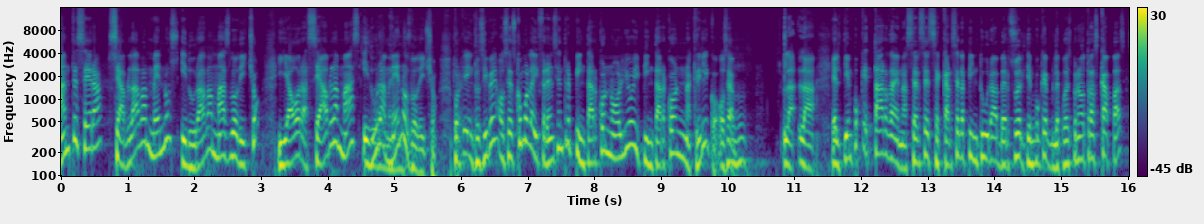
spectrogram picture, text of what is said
Antes era, se hablaba menos y duraba más lo dicho, y ahora se habla más y, dura, dura menos, menos lo dicho. Porque inclusive, o sea, es como la diferencia entre pintar con óleo y pintar con acrílico. O sea, la, la- el tiempo que tarda en hacerse, secarse la pintura versus el tiempo que le puedes poner otras capas,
